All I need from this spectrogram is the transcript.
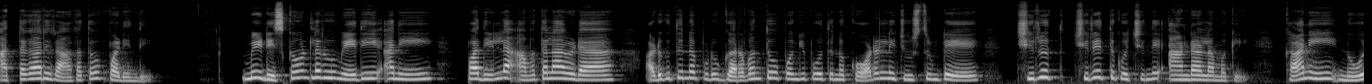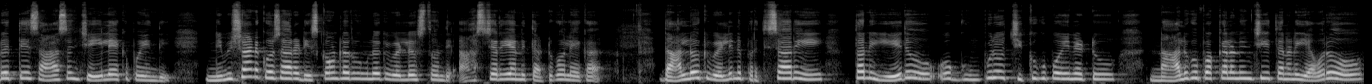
అత్తగారి రాకతో పడింది. మీ డిస్కౌంట్ల రూమ్ ఏది అని పదిళ్ళ అవతలావిడ అడుగుతున్నప్పుడు గర్వంతో పొంగిపోతున్న కోడల్ని చూస్తుంటే చిరు చిరెత్తుకొచ్చింది ఆండాళ్ళమ్మకి. కానీ నోరెత్తే సాహసం చేయలేకపోయింది. నిమిషానికోసారి డిస్కౌంట్ల రూమ్లోకి వెళ్ళొస్తోంది ఆశ్చర్యాన్ని తట్టుకోలేక. దానిలోకి వెళ్ళిన ప్రతిసారి తను ఏదో ఓ గుంపులో చిక్కుకుపోయినట్టు నాలుగు పక్కల నుంచి తనని ఎవరో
